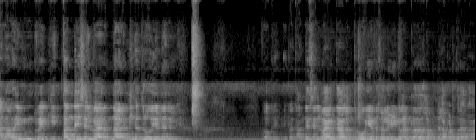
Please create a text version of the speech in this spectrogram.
அதாவது இன்றைக்கு தந்தை செல்வா இருந்தாலும் நீங்க துருவையன்னு இல்லை. ஓகே. இப்ப தந்தை செல்வா இருந்தாலும் துரோகி என்று சொல்லுவீங்கள்ன்றது அதுல முன்னிலைப்படுத்துறாரா?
